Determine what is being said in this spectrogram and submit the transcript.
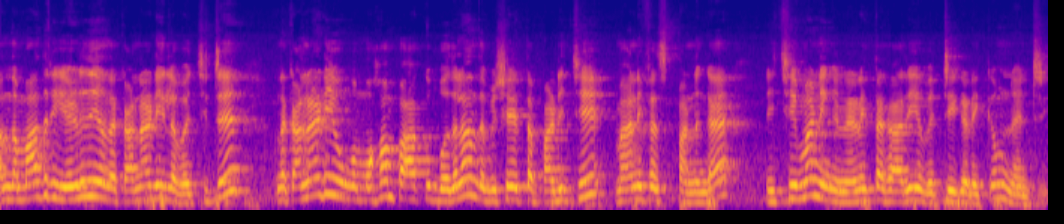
அந்த மாதிரி எழுதி அந்த கண்ணாடியில் வச்சுட்டு அந்த கண்ணாடி உங்கள் முகம் பார்க்கும்போதெல்லாம் அந்த விஷயத்தை படித்து மேனிஃபெஸ்ட் பண்ணுங்கள் நிச்சயமாக நீங்கள் நினைத்த காரிய வெற்றி கிடைக்கும். நன்றி.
